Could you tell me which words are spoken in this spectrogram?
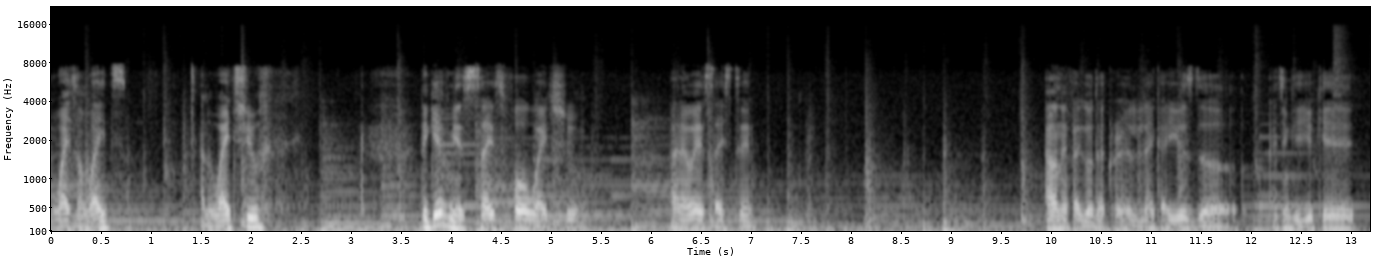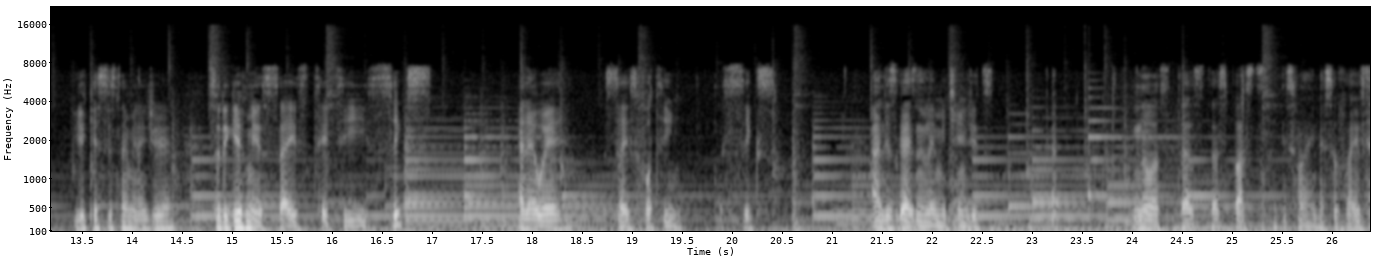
white and white and a white shoe. they gave me a size four white shoe, and I wear a size ten. I don't know if I got that correctly. Like I used the I think the UK UK system in Nigeria. So they gave me a size 36 and I wear size 46 and this guy's didn't let me change it. You know what? That's that's past. It's fine. I survived.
